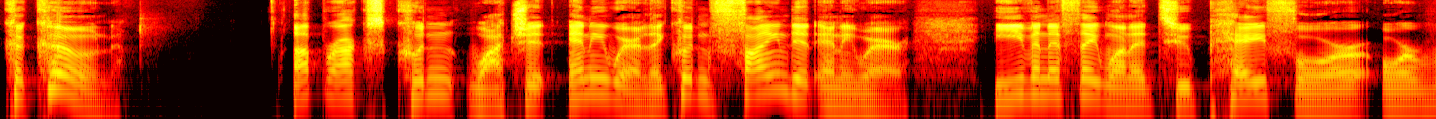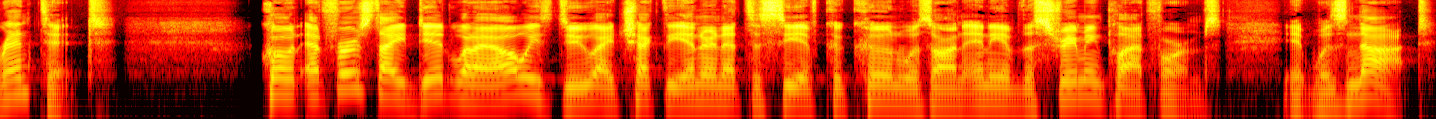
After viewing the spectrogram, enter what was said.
Cocoon. Uproxx couldn't watch it anywhere. They couldn't find it anywhere, even if they wanted to pay for or rent it. Quote, at first I did what I always do. I checked the internet to see if Cocoon was on any of the streaming platforms. It was not.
